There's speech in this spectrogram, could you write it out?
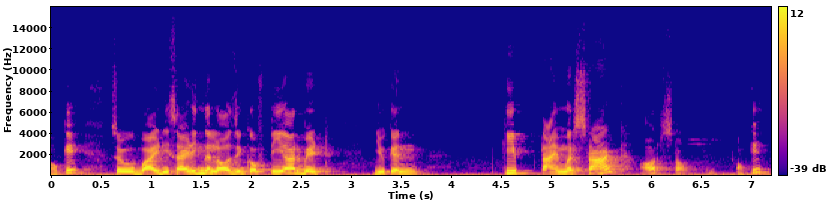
okay so by deciding the logic of tr bit you can keep timer start or stop. Okay?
